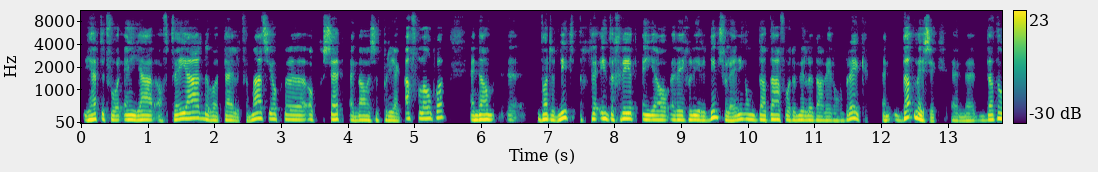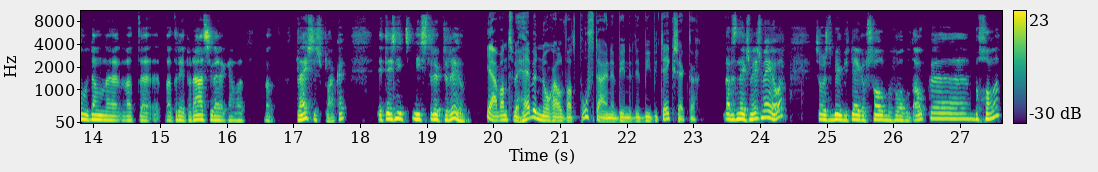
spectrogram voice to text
Je hebt het voor één jaar of twee jaar. Er wordt tijdelijk formatie op, uh, opgezet. En dan is het project afgelopen. En dan uh, wordt het niet geïntegreerd in jouw reguliere dienstverlening, omdat daarvoor de middelen dan weer ontbreken. En dat mis ik. En uh, dat noem ik dan wat, wat reparatiewerk en wat, wat prijsjes plakken. Het is niet, niet structureel. Ja, want we hebben nogal wat proeftuinen binnen de bibliotheeksector. Daar is niks mis mee hoor. Zo is de bibliotheek op school bijvoorbeeld ook begonnen.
